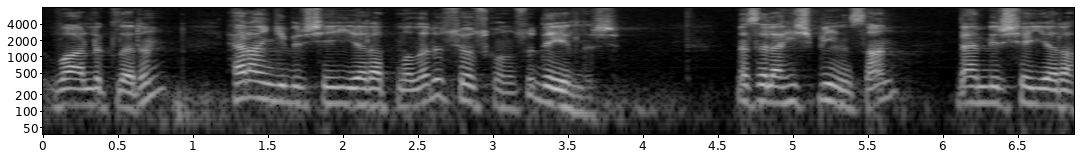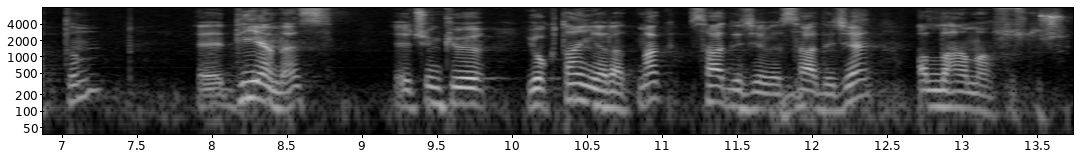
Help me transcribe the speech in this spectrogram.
varlıkların herhangi bir şeyi yaratmaları söz konusu değildir. Mesela hiçbir insan ben bir şey yarattım e, diyemez. E, çünkü yoktan yaratmak sadece ve sadece Allah'a mahsustur.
